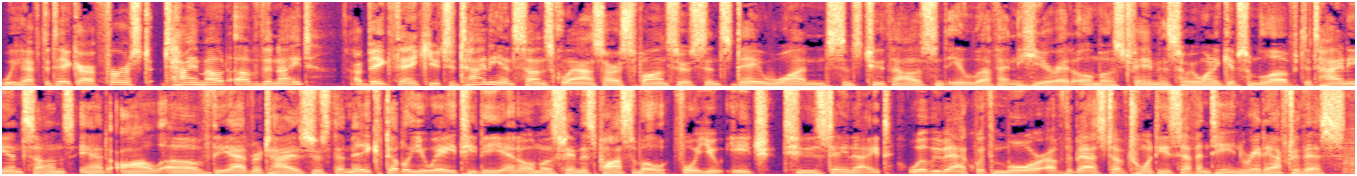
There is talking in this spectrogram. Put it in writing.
We have to take our first time out of the night. A big thank you to Tiny and Sons Glass, our sponsor since day one, since 2011 here at Almost Famous. So we want to give some love to Tiny and Sons and all of the advertisers that make WATD and Almost Famous possible for you each Tuesday night. We'll be back with more of the best of 2017 right after this. A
